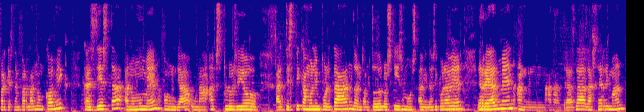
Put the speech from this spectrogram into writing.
perquè estem parlant d'un còmic que es gesta en un moment on hi ha una explosió artística molt important, doncs amb tots els ismos habidos i por haver, Mhm. i realment en, en el tras de, de Herriman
